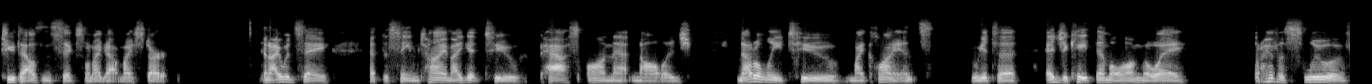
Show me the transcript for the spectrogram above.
2006 when I got my start. And I would say at the same time, I get to pass on that knowledge not only to my clients, we get to educate them along the way. But I have a slew of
